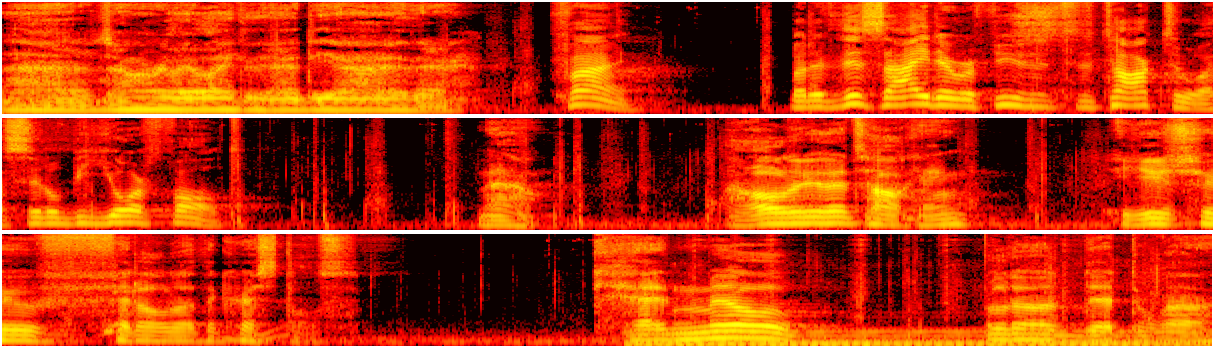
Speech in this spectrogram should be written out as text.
I don't really like the idea either. Fine. But if this Ida refuses to talk to us, it'll be your fault. Now, I'll do the talking. You two fiddle with the crystals. Camille blood de doigt.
